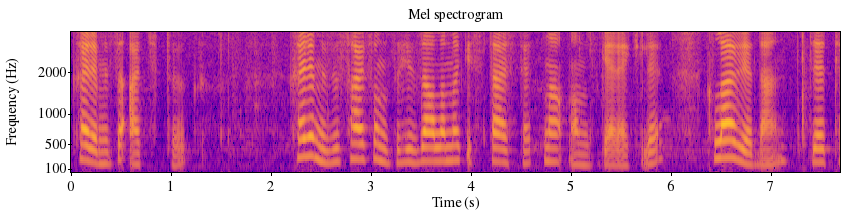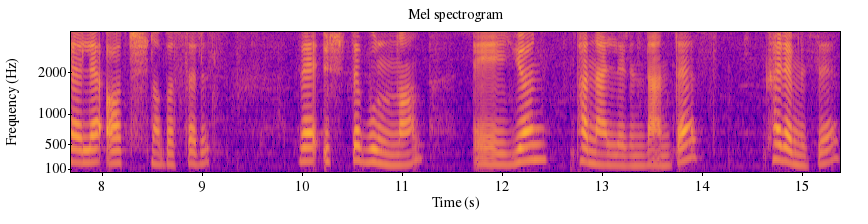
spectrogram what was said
Karemizi açtık. Karemizi sayfamızı hizalamak istersek ne yapmamız gerekli? Klavyeden CTRL A tuşuna basarız ve üstte bulunan e, yön panellerinden de karemizi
